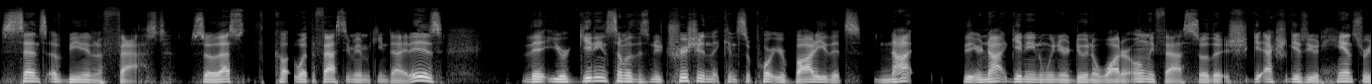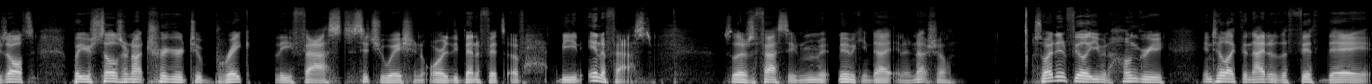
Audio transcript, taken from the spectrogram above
sense of being in a fast. So that's what the fasting mimicking diet is that you're getting some of this nutrition that can support your body that's not that you're not getting when you're doing a water only fast so that it actually gives you enhanced results but your cells are not triggered to break the fast situation or the benefits of being in a fast so there's a fasting mimicking diet in a nutshell so I didn't feel even hungry until like the night of the fifth day.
